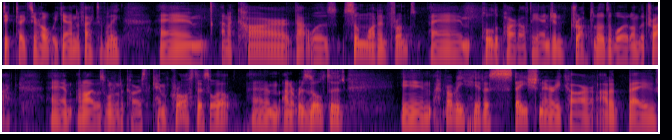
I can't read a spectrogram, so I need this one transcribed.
dictates your whole weekend effectively. Um, and a car that was somewhat in front um, pulled apart off the engine, dropped loads of oil on the track, um, and I was one of the cars that came across this oil, um, and it resulted in I probably hit a stationary car at about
